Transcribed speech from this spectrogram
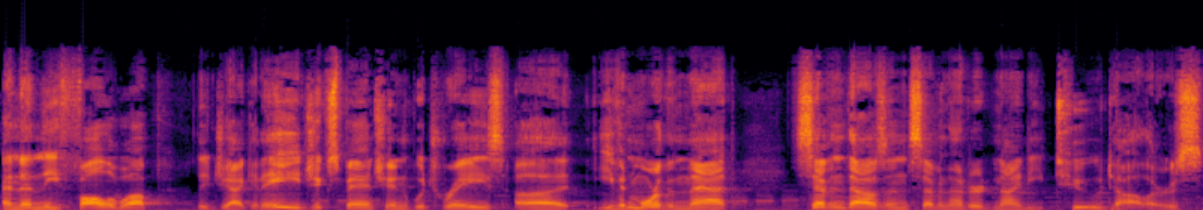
and then the follow up the Jagged Age expansion, which raised uh, even more than that, $7,792.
